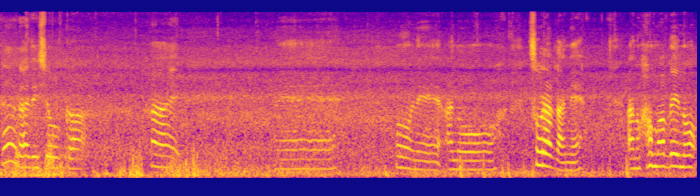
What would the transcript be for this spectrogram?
かがでしょうか。はい、もうねあの空がねあの浜辺の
